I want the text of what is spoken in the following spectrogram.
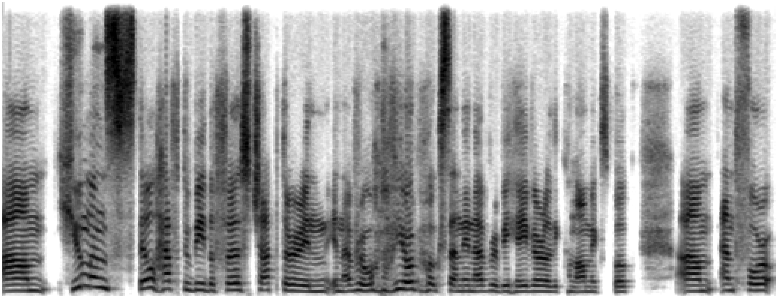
Um, humans still have to be the first chapter in in every one of your books and in every behavioral economics book. Um, and for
